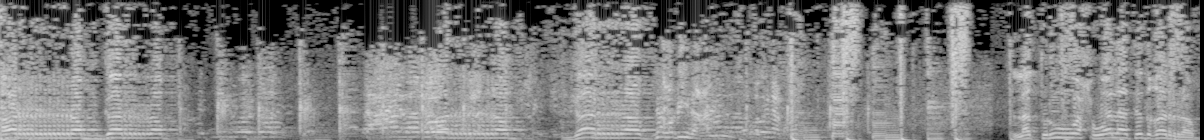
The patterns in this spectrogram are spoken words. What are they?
قرب جرب قرب جرب يلا بينا لا تروح ولا تتغرب.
